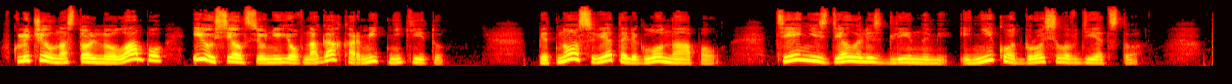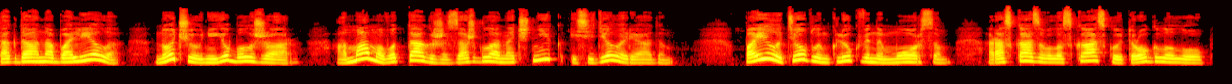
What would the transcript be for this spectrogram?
включил настольную лампу и уселся у нее в ногах кормить Никиту. Пятно света легло на пол. Тени сделались длинными, и Нику отбросило в детство. Тогда она болела, ночью у нее был жар, а мама вот так же зажгла ночник и сидела рядом. Поила теплым клюквенным морсом, рассказывала сказку и трогала лоб.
